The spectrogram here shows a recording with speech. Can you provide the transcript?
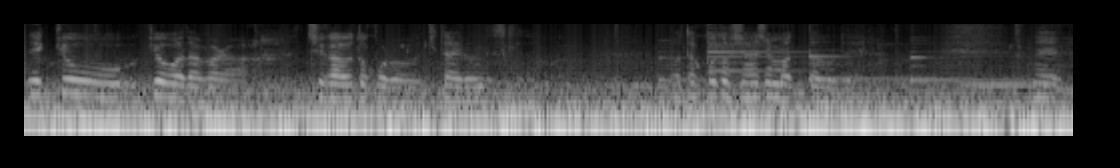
で今日今日はだから違うところを鍛えるんですけど。また今年始まったので。ね。また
